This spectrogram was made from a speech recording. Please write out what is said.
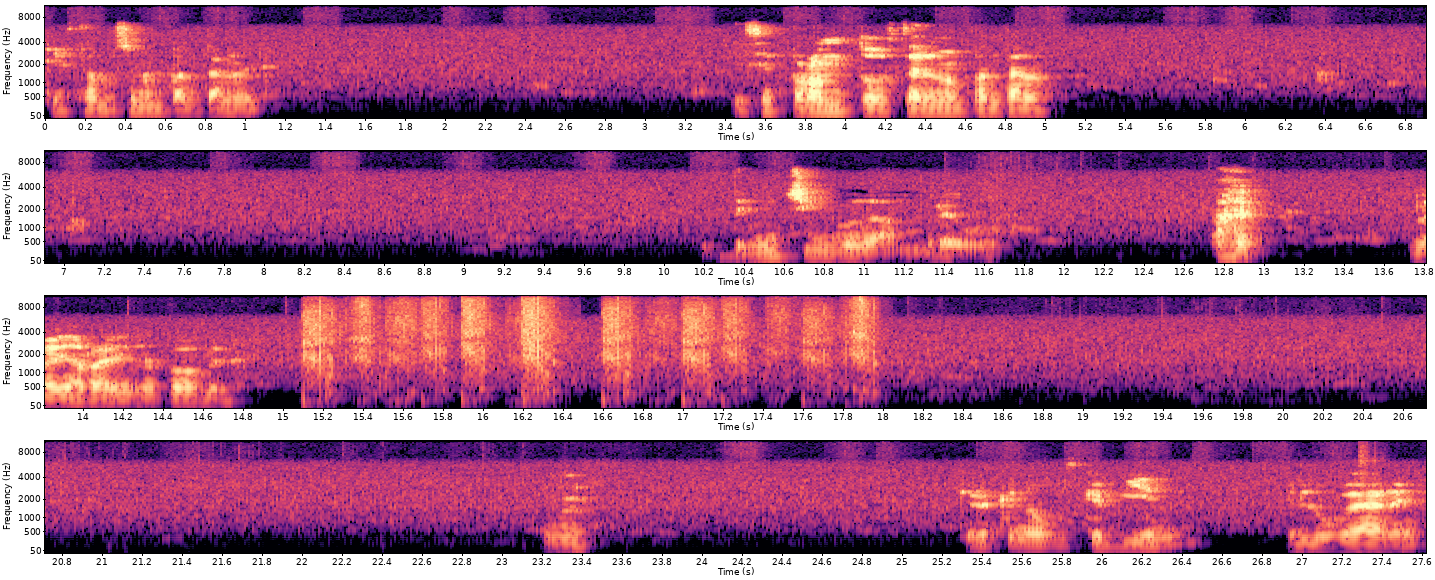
Que estamos en un pantano, ¿eh? Dice pronto estar en un pantano. Tengo un chingo de hambre, güey. La vida real la puedo ver. Mm. Creo que no busqué bien el lugar, eh.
